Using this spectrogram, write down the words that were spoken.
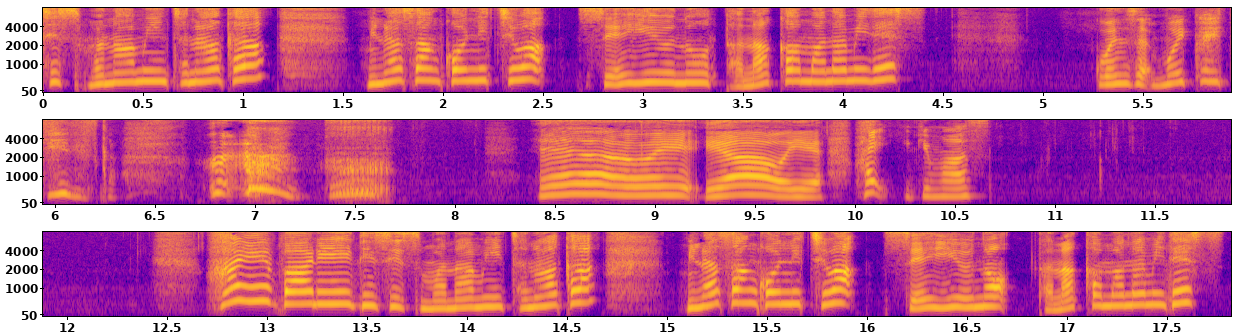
this is まなみん田中。皆さんこんにちは。声優の田中まなみです。ごめんなさい。もう一回言っていいですか？い やおい、いやおい。はい、行きます。Hi everybody, this is まなみ田中。皆さんこんにちは。声優の田中まなみです。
